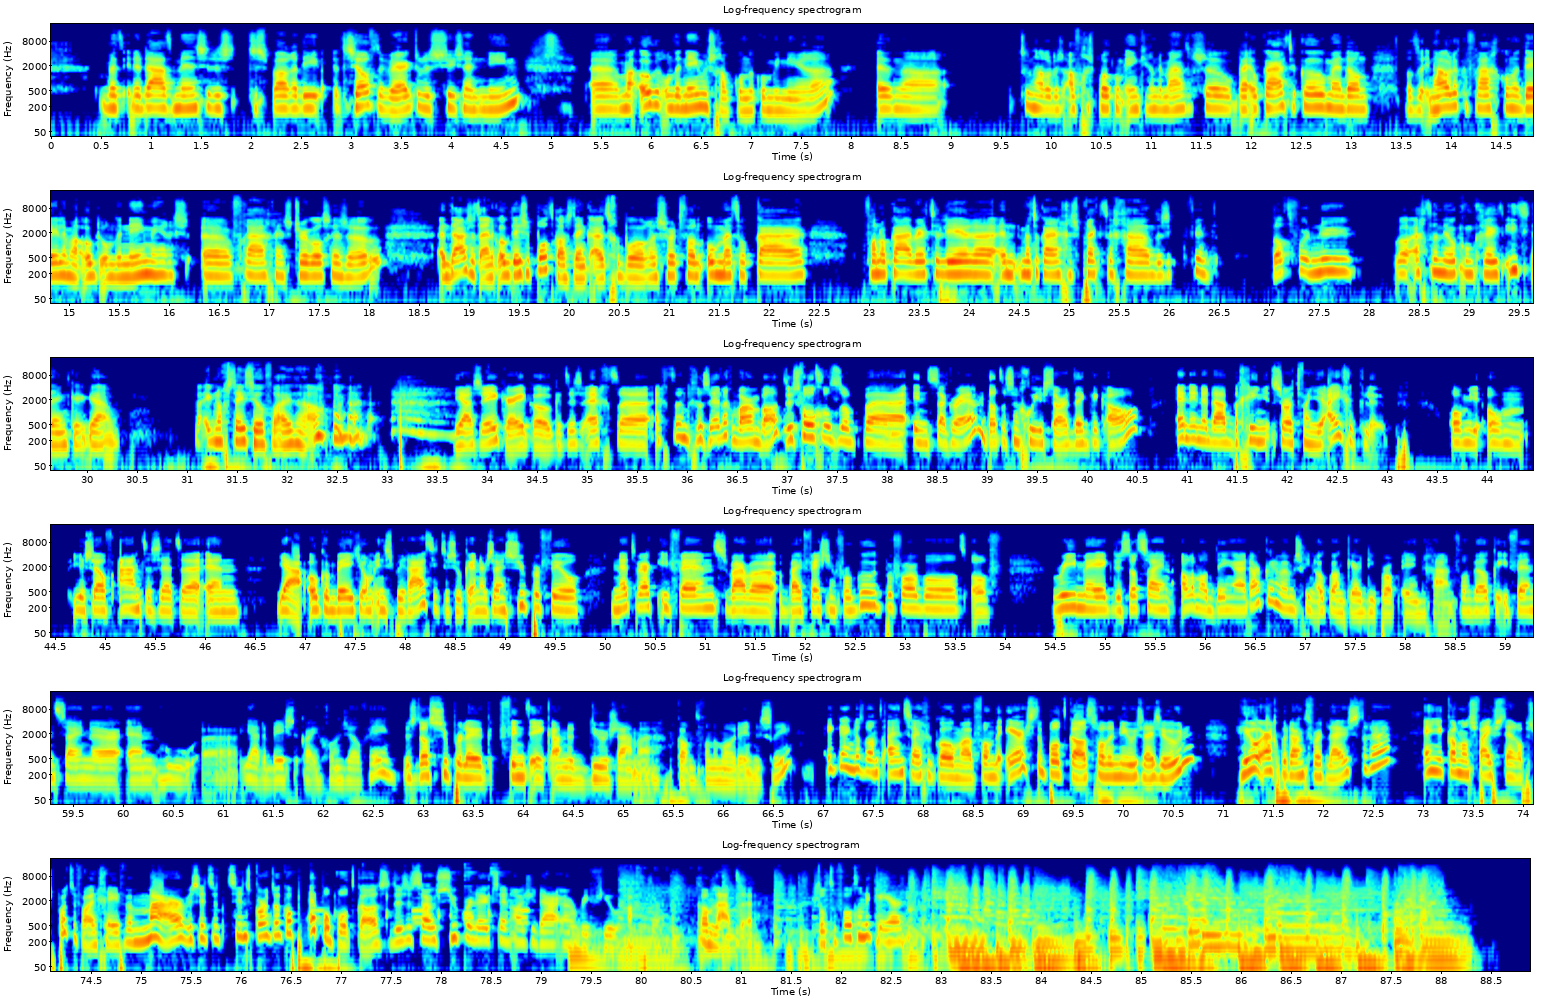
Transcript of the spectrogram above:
met inderdaad mensen dus te sparren die hetzelfde werk doen, dus Suus en Nien. Uh, maar ook het ondernemerschap konden combineren. En uh, toen hadden we dus afgesproken om één keer in de maand of zo bij elkaar te komen. En dan dat we inhoudelijke vragen konden delen, maar ook de ondernemersvragen uh, en struggles en zo. En daar is uiteindelijk ook deze podcast denk ik uitgeboren. Een soort van om met elkaar, van elkaar weer te leren en met elkaar in gesprek te gaan. Dus ik vind dat voor nu wel echt een heel concreet iets, denk ik, ja. Waar ik nog steeds heel veel uithaal. Ja, zeker. Ik ook. Het is echt, uh, echt een gezellig warm bad. Dus volg ons op uh, Instagram. Dat is een goede start, denk ik al. En inderdaad, begin je soort van je eigen club. Om, je, om jezelf aan te zetten en ja, ook een beetje om inspiratie te zoeken. En er zijn superveel netwerkevents waar we bij Fashion for Good bijvoorbeeld, of remake. Dus dat zijn allemaal dingen, daar kunnen we misschien ook wel een keer dieper op ingaan. Van welke events zijn er en hoe, uh, ja, de meeste kan je gewoon zelf heen. Dus dat is superleuk, vind ik, aan de duurzame kant van de mode-industrie. Ik denk dat we aan het eind zijn gekomen van de eerste podcast van het nieuwe seizoen. Heel erg bedankt voor het luisteren. En je kan ons vijf sterren op Spotify geven. Maar we zitten sinds kort ook op Apple Podcasts. Dus het zou super leuk zijn als je daar een review achter kan laten. Tot de volgende keer.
